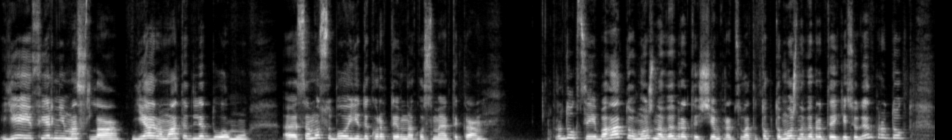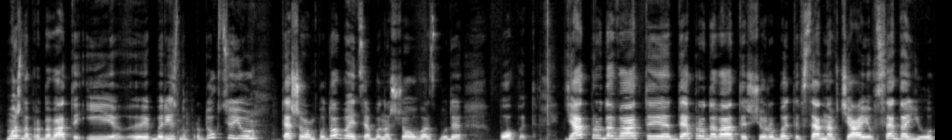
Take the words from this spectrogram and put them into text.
є ефірні масла, є аромати для дому. Е, Само собою є декоративна косметика. Продукції багато, можна вибрати з чим працювати. Тобто можна вибрати якийсь один продукт, можна продавати і е, якби, різну продукцію, те, що вам подобається, або на що у вас буде попит. Як продавати, де продавати, що робити, все навчаю, все даю.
